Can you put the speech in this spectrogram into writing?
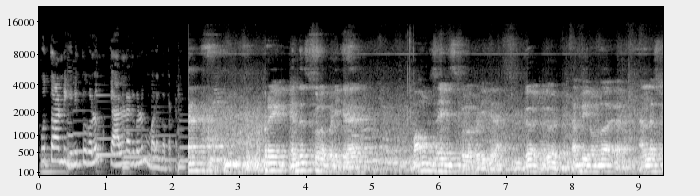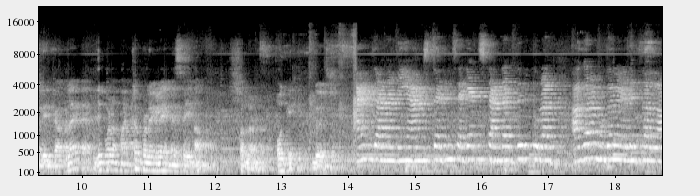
புத்தாண்டு இனிப்புகளும் கேலண்டர்களும் வழங்கப்பட்டன. பிரேம் எந்த ஸ்கூல்ல படிக்கிற மவுண்ட் சயின்ஸ் ஸ்கூல்ல படிக்கிறேன். குட் குட் தம்பி ரொம்ப நல்லா சொல்லியிருக்காப்புல. இது போல மற்ற பிள்ளைகளை என்ன செய்யணும்? சொல்லணும். Okay good I'm Janani. I'm studying second standard Thirukkural அகர முதல எழுத்தெல்லாம்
